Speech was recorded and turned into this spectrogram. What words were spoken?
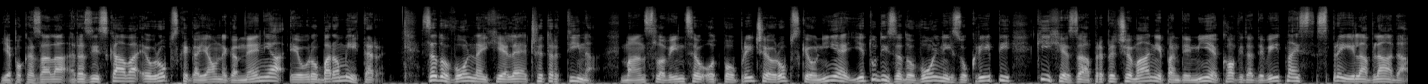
je pokazala raziskava evropskega javnega mnenja Eurobarometer. Zadovoljna jih je le četrtina. Manj slovencev od povprečja Evropske unije je tudi zadovoljnih z ukrepi, ki jih je za preprečevanje pandemije COVID-19 sprejela vlada.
